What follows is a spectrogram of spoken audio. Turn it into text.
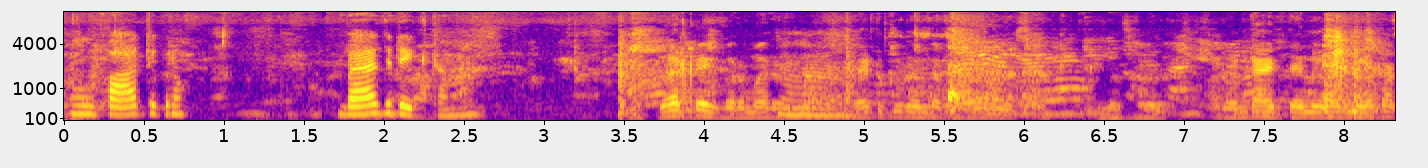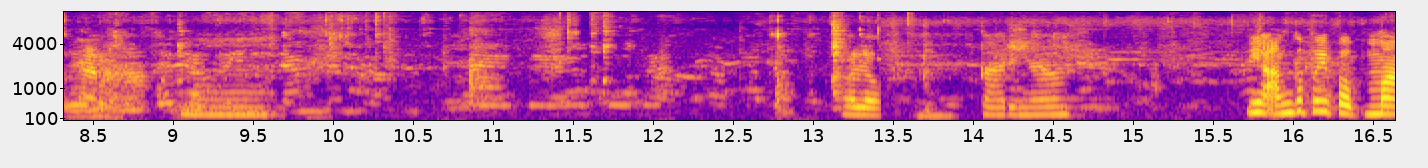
நாங்கள் பார்த்துக்குறோம். பர்த்டேக்கு தான்? வேட்டைக்கு போகிற மாதிரி ரேட்டு கூட இருந்தால் சார் ரெண்டாயிரத்தி ஐநூறு மேலே பார்க்கலாமா. ஹலோ. பாருங்க. ஏ அங்கே போய் பார்ப்போமா?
